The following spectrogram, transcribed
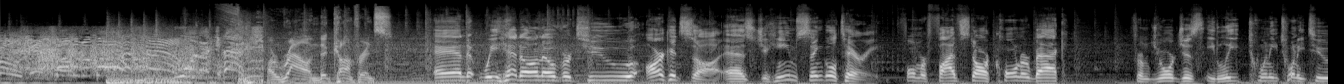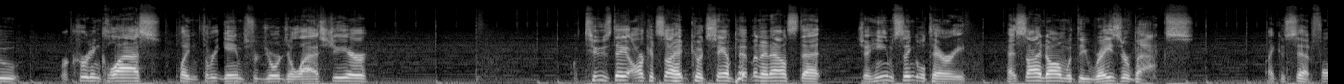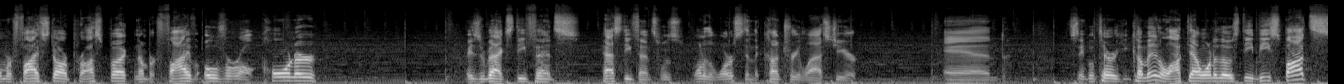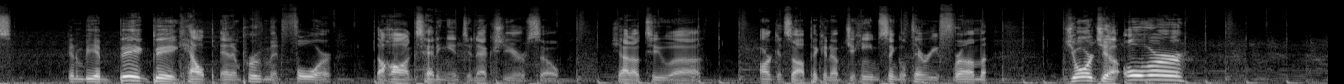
Around the conference. And we head on over to Arkansas as Jaheim Singletary, former five star cornerback from Georgia's Elite 2022 recruiting class, played in three games for Georgia last year. Tuesday, Arkansas head coach Sam Pittman announced that Jaheim Singletary has signed on with the Razorbacks. Like I said, former five star prospect, number five overall corner. Razorbacks defense, pass defense, was one of the worst in the country last year. And Singletary can come in and lock down one of those DB spots. Going to be a big, big help and improvement for the Hogs heading into next year. So, shout out to uh, Arkansas picking up Jaheim Singletary from Georgia. Over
